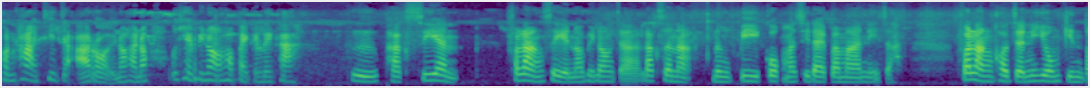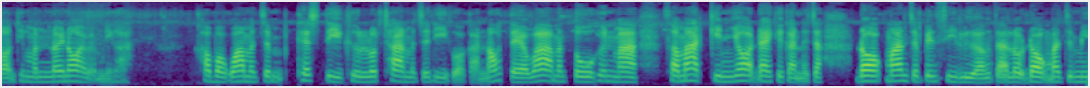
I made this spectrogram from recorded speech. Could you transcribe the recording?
ค่อนข้างที่จะอร่อยนะคะเนาะโอเคพี่น้องเข้าไปกันเลยค่ะ คือผักเสียนฝรั่งเศสเนาะพี่น้องจะลักษณะหนึ่งปีกกมันสิได้ประมาณนี้จ้ะฝรั่งเขาจะนิยมกินตอนที่มันน้อยๆ แบบนี้ค่ะ เขาบอกว่ามันจะเทสตีคือรสชาติมันจะดีกว่ากันเนาะแต่ว่ามันโตขึ้นมาสามารถกินยอดได้คือกันนะจ๊ะดอกมันจะเป็นสีเหลืองจ้ะแล้วดอกมันจะมี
